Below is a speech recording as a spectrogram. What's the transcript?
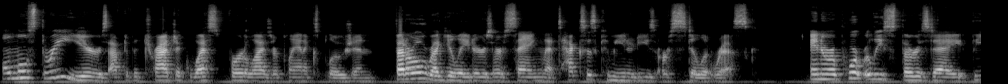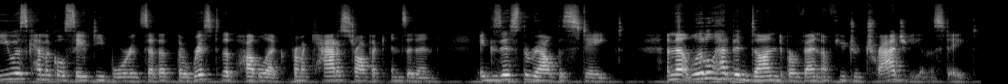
Almost three years after the tragic West Fertilizer Plant explosion, federal regulators are saying that Texas communities are still at risk. In a report released Thursday, the U.S. Chemical Safety Board said that the risk to the public from a catastrophic incident exists throughout the state, and that little had been done to prevent a future tragedy in the state.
